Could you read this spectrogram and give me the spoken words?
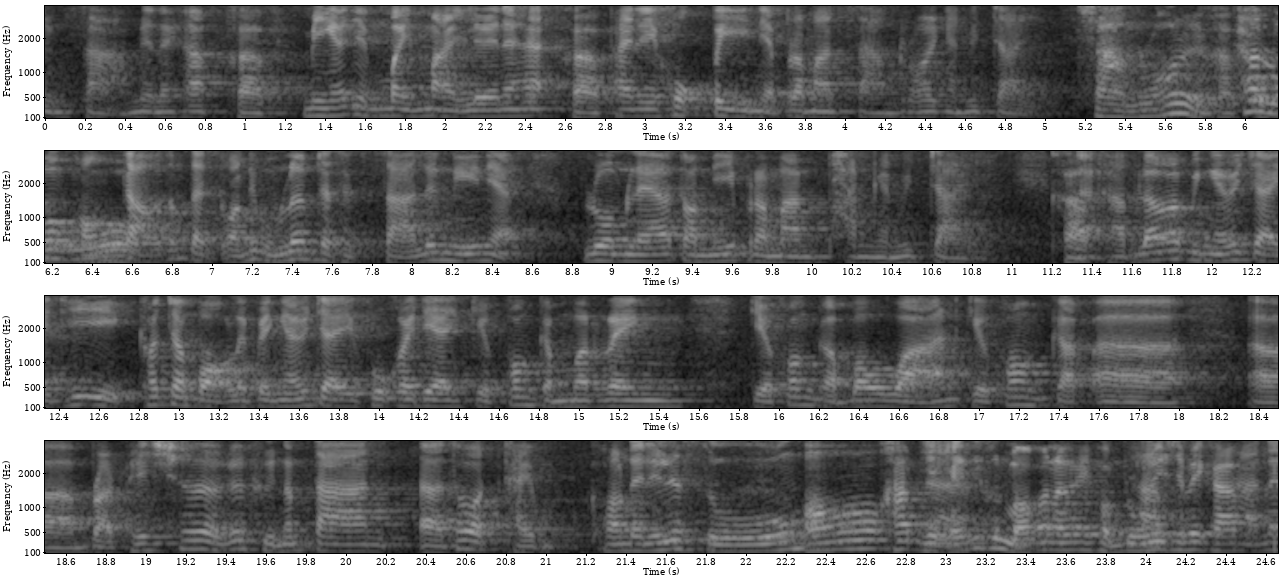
2013เนี่ยนะครับ ครับมีงานวิจัยใหม่ ๆ เลยนะฮะ ครับ ภายใน 6 ปีเนี่ยประมาณ 300 งานวิจัย สามร้อยเลยครับถ้ารวมของโโหเก่าตั้งแต่ก่อนที่ผมเริ่มจะศึกษาเรื่องนี้เนี่ยรวมแล้วตอนนี้ประมาณพันงานวิจัยครับ นะครับแล้วก็เป็นงานวิจัยที่เขาจะบอกเลยเป็นงานวิจัยฟูคอยแดนเกี่ยวข้องกับมะเร็ง เกี่ยวข้องกับเบาหวาน เกี่ยวข้องกับเอ่อเอ่อ blood pressure ก็คือน้ำตาลเอ่อโทษไขความดันในเลือดสูง อ๋อครับอย่างอย่างที่คุณหมอกำลังให้ผมดูนี่ใช่ไหมครับอ่าใน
